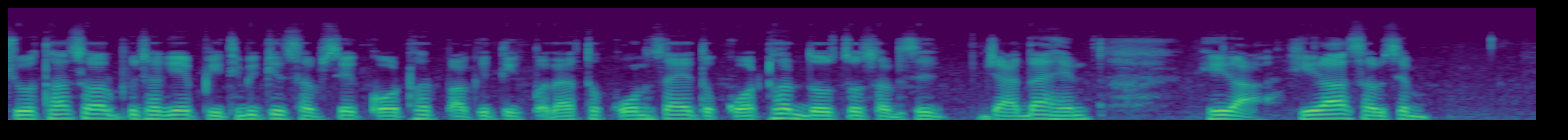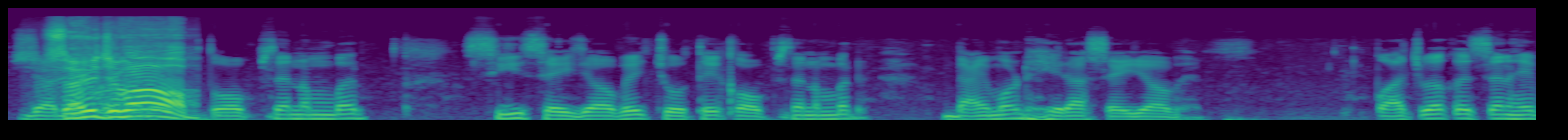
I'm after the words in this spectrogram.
चौथा सवाल पूछा गया पृथ्वी के सबसे कठोर प्राकृतिक पदार्थ कौन सा है? तो कठोर दोस्तों सबसे ज़्यादा है हीरा। हीरा सबसे सही जवाब। तो ऑप्शन नंबर सी सही जवाब है। चौथे का ऑप्शन नंबर डायमंड हीरा सही जवाब है। पांचवा क्वेश्चन है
